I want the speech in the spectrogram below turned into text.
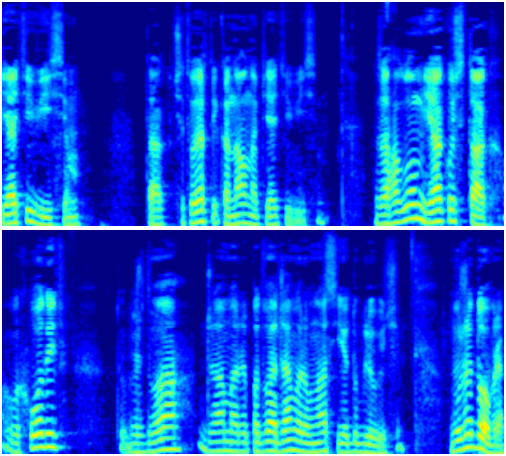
5,8. Так, четвертий канал на 5,8. Загалом якось так виходить. Тобі ж два джамери, по два джамери у нас є дублюючі. Дуже добре.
